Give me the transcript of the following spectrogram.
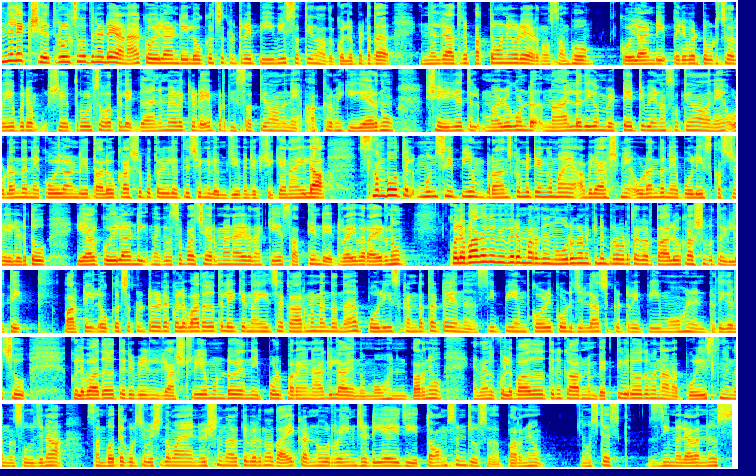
ഇന്നലെ ക്ഷേത്രോത്സവത്തിനിടെയാണ് Koyilandy local secretary P V Sathyanath കൊല്ലപ്പെട്ടത്. ഇന്നലെ രാത്രി പത്ത് മണിയോടെയായിരുന്നു സംഭവം. കൊയിലാണ്ടി പെരുവട്ടൂർ ചെറിയപുരം ക്ഷേത്രോത്സവത്തിലെ ഗാനമേളയ്ക്കിടെ പ്രതി സത്യനാഥനെ ആക്രമിക്കുകയായിരുന്നു. ശരീരത്തിൽ മഴുകൊണ്ട് നാലിലധികം വെട്ടേറ്റ് വീണ സത്യനാഥനെ ഉടൻ തന്നെ കൊയിലാണ്ടി താലൂക്ക് ആശുപത്രിയിൽ എത്തിച്ചെങ്കിലും ജീവൻ രക്ഷിക്കാനായില്ല. സംഭവത്തിൽ മുൻ C P M branch committee അംഗമായ അഭിലാഷിനെ ഉടൻ തന്നെ പോലീസ് കസ്റ്റഡിയിലെടുത്തു. ഇയാൾ കൊയിലാണ്ടി നഗരസഭാ ചെയർമാനായിരുന്ന കെ സത്യന്റെ ഡ്രൈവറായിരുന്നു. കൊലപാതക വിവരം അറിഞ്ഞ് നൂറുകണക്കിന് പ്രവർത്തകർ താലൂക്ക് ആശുപത്രിയിലെത്തി. പാർട്ടി ലോക്കൽ സെക്രട്ടറിയുടെ കൊലപാതകത്തിലേക്ക് നയിച്ച കാരണമെന്തെന്ന് പോലീസ് കണ്ടെത്തട്ടെ എന്ന് സി പി എം കോഴിക്കോട് ജില്ലാ സെക്രട്ടറി പി മോഹനൻ പ്രതികരിച്ചു. കൊലപാതകത്തിന് പിന്നിൽ രാഷ്ട്രീയമുണ്ടോ എന്ന് ഇപ്പോൾ പറയാനാകില്ല എന്നും മോഹനൻ പറഞ്ഞു. എന്നാൽ കൊലപാതകത്തിന് കാരണം വ്യക്തിവിരോധമെന്നാണ് പോലീസ് നൽകുന്ന സൂചന. സംഭവത്തെക്കുറിച്ച് വിശദമായ അന്വേഷണം നടത്തി വരുന്നതായി Kannur range D I G Thomson Jose പറഞ്ഞു. News desk C Malayalam news.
